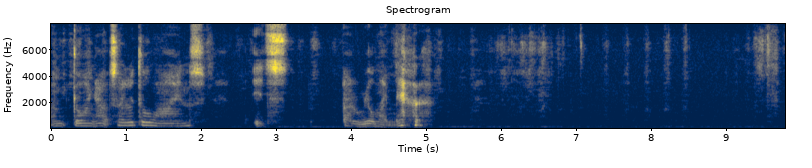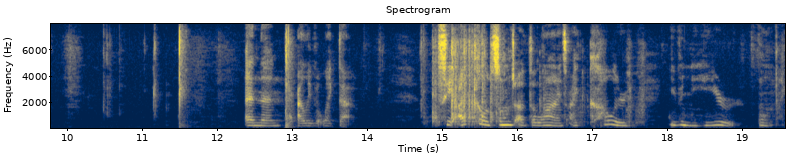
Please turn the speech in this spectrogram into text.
I'm going outside of the lines. It's a real nightmare. and then I leave it like that. See, I colored so much of the lines. I colored even here. Oh my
